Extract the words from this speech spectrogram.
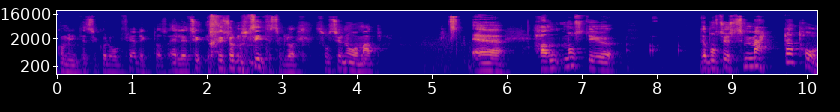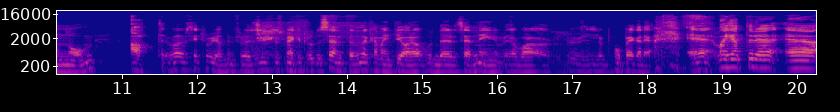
kommer inte psykolog Fredrik då. Eller socionom, inte psykolog, socionom att eh, han måste ju, det måste ju smärtat honom att, vad och gör nu för du smäcker producenten, det kan man inte göra under sändning. Jag bara vill påpeka det. Eh, vad heter det? Eh,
